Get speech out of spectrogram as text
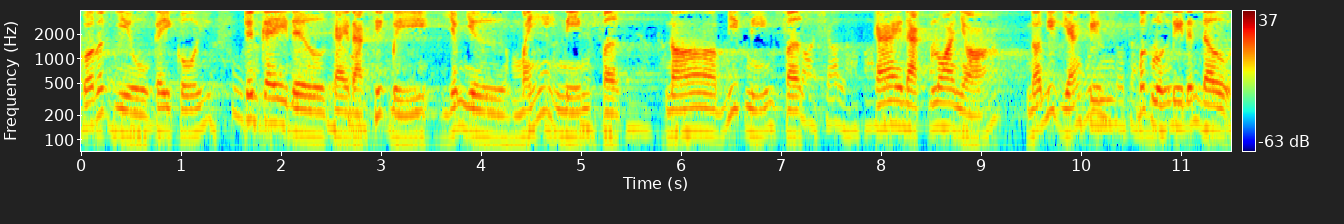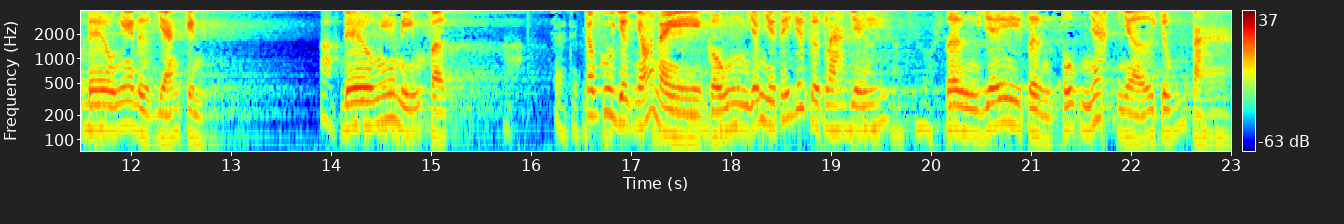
có rất nhiều cây cối. Trên cây đều cài đặt thiết bị Giống như máy niệm Phật. Nó biết niệm Phật, Cài đặt loa nhỏ. Nó biết giảng kinh. Bất luận đi đến đâu đều nghe được giảng kinh. Đều nghe niệm Phật. Trong khu vực nhỏ này cũng giống như thế giới cực lạc vậy. Từng giây, từng phút nhắc nhở chúng ta,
